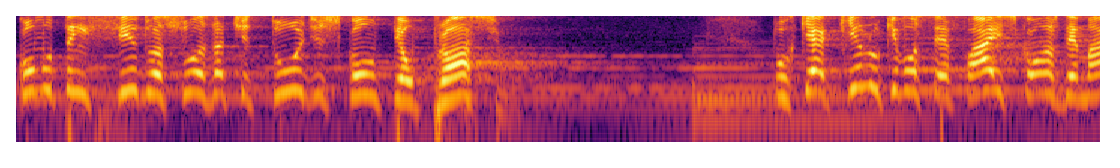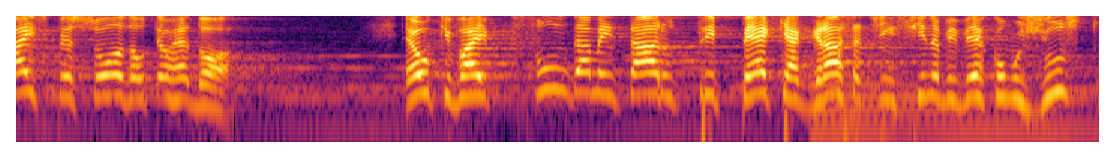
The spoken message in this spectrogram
Como tem sido as suas atitudes com o teu próximo? Porque aquilo que você faz com as demais pessoas ao teu redor é o que vai fundamentar o tripé que a graça te ensina a viver como justo.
